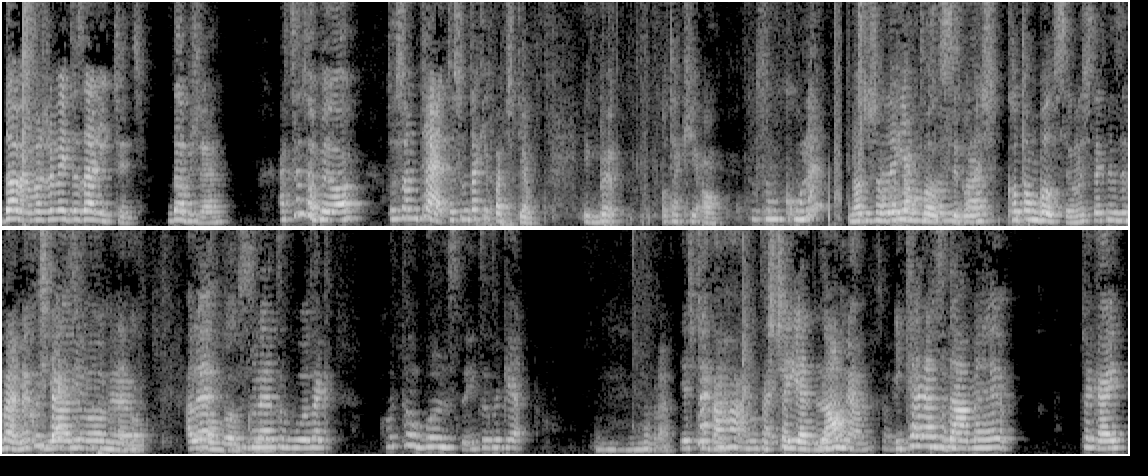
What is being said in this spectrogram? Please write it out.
Dobra, możemy jej to zaliczyć. Dobrze. A co to było? To są te, to są takie, patrzcie, jakby o takie o. To są kule? No to są Ale jak kotą to bolsy, bo nazywa? one się, kotą bolsy, one się tak nazywają, jakoś Ja tak nie mogę. innego. Ale Kotą w ogóle to było tak... Kotą bąsy i to takie... Dobra. Jeszcze? Czekaj. Aha, no tak. Jeszcze jedno. Zapomniałam, sorry. I teraz damy Czekaj.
